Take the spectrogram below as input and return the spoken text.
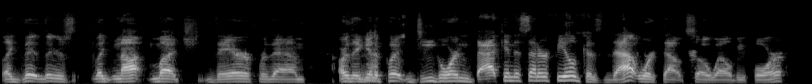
Like there's like not much there for them. Are they going to put Dee Gordon back into center field because that worked out so well before?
